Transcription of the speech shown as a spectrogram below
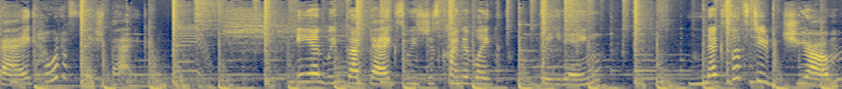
bag. How would a fish bag? And we've got bag, so he's just kind of like waiting. Next, let's do jump.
